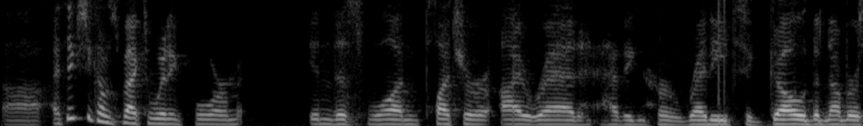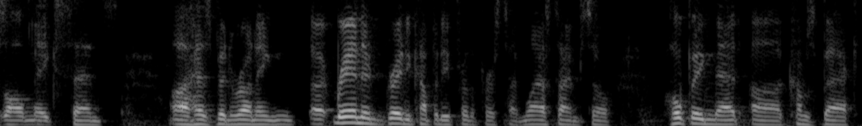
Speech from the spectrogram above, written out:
Uh, I think she comes back to winning form in this one. Pletcher, I read, having her ready to go. The numbers all make sense. Uh, has been running, uh, ran in graded company for the first time last time. So hoping that uh, comes back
